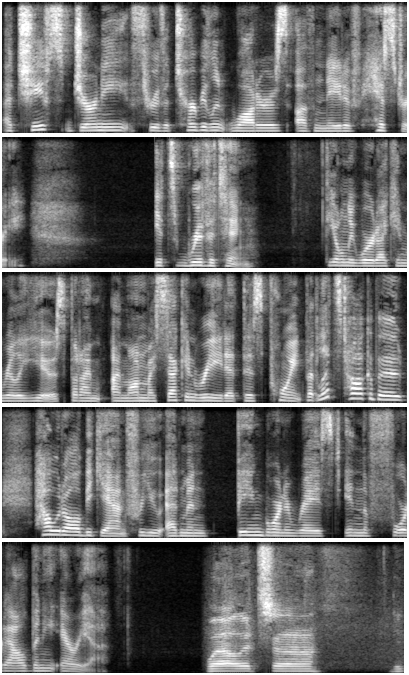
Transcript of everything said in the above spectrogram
A Chief's Journey Through the Turbulent Waters of Native History. It's riveting. The only word I can really use, but I'm I'm on my second read at this point. But let's talk about how it all began for you, Edmund, being born and raised in the Fort Albany area. Well, it's uh, the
